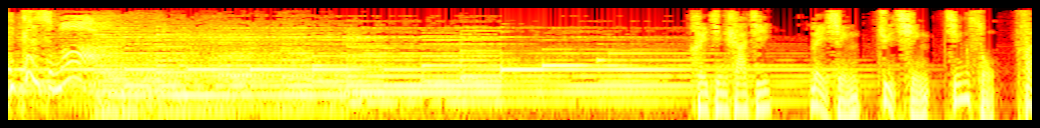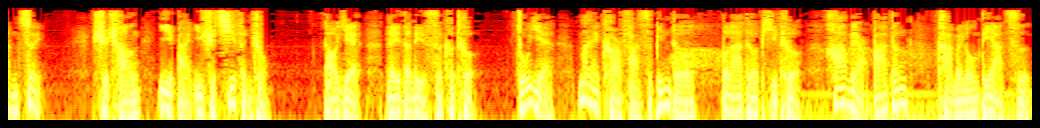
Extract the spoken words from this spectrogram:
你干什么？黑金杀机，类型剧情惊悚犯罪，时长一百一十七分钟，导演雷德利·斯科特，主演迈克尔·法斯宾德、布拉德·皮特、哈维尔·巴登、卡梅隆·迪亚兹。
